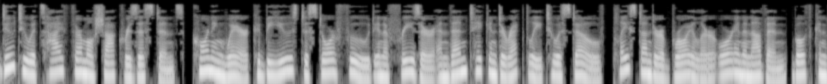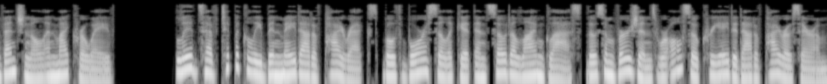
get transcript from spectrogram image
Due to its high thermal shock resistance, Corning ware could be used to store food in a freezer and then taken directly to a stove, placed under a broiler or in an oven both conventional and microwave. Lids have typically been made out of Pyrex both borosilicate and soda-lime glass though some versions were also created out of pyroceram.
